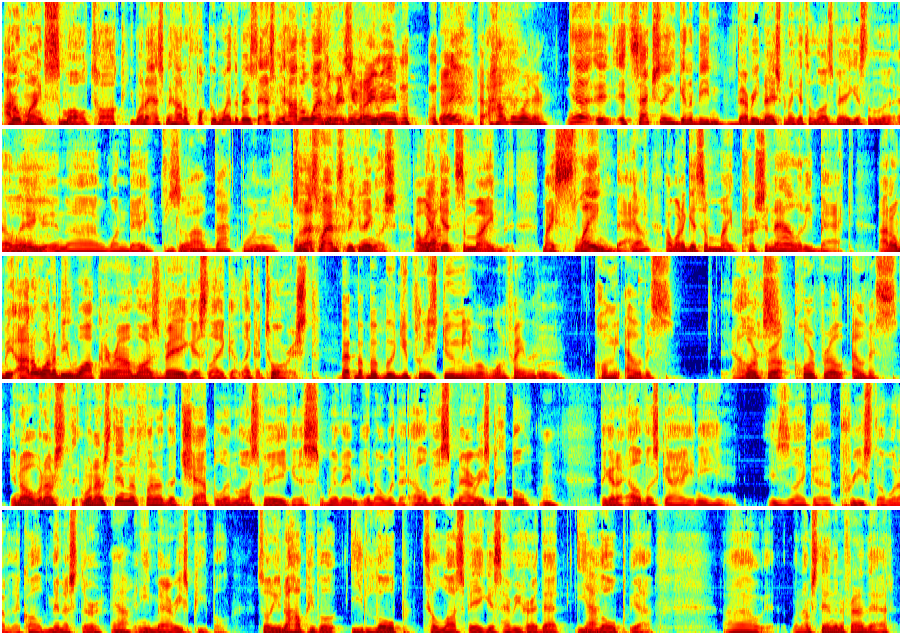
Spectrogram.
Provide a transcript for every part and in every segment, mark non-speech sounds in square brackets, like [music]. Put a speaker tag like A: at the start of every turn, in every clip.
A: I don't mind small talk. You want to ask me how the fucking weather is? Ask me how the weather is. You know what I mean? [laughs] Right?
B: How the weather?
A: Yeah, it, it's actually going to be very nice when I get to Las Vegas and LA in uh, one day.
B: Think
A: so,
B: about that one.
A: Mm. so that's why I'm speaking English. I want to
B: Yeah.
A: get some of my my slang back.
B: Yeah.
A: I want to get some of my personality back. I don't be I don't want to be walking around Las Vegas like a, like a tourist.
B: But, but but would you please do me one favor? Call me Elvis.
A: Elvis.
B: Corporal Corporal Elvis.
A: You know, when I'm st- when I'm standing in front of the chapel in Las Vegas, where they, you know, where the Elvis marries people,
B: Mm.
A: they got an Elvis guy, and he he's like a priest or whatever they call it, minister,
B: Yeah.
A: and he marries people. So you know how people elope to Las Vegas? Have you heard that? Elope, yeah. Uh, when I'm standing in front of that,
